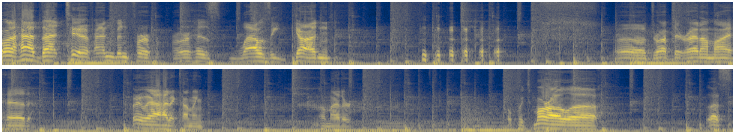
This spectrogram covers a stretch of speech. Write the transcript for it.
Would have had that too if it hadn't been for, for his lousy gun. uh, dropped it right on my head. Clearly I had it coming. No matter. Hopefully tomorrow, uh, less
